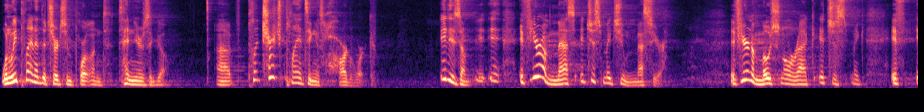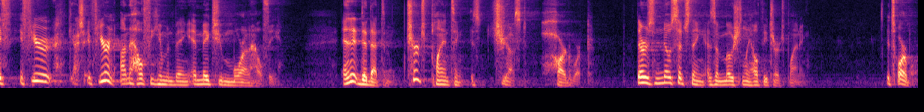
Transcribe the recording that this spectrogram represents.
When we planted the church in Portland 10 years ago, uh, church planting is hard work. It is a, it, if you're a mess, it just makes you messier. If you're an emotional wreck, it just make if if if you're gosh, if you're an unhealthy human being, it makes you more unhealthy. And it did that to me. Church planting is just hard work. There is no such thing as emotionally healthy church planning. It's horrible.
